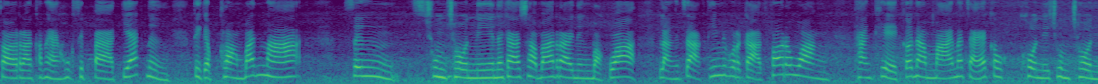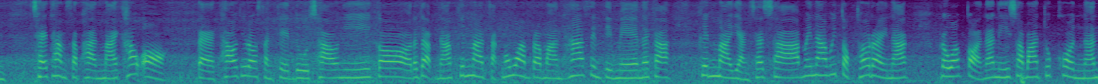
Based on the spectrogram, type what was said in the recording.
ซอยรามคำแหง 68 แยกหนึ่งติดกับคลองบ้านม้า ซึ่งชุมชนนี้นะคะ ชาวบ้านรายหนึ่งบอกว่าหลังจากที่มีประกาศเฝ้าระวัง ทางเขตก็นำไม้มาแจกให้กับคนในชุมชน ใช้ทำสะพานไม้เข้าออก แต่เท่าที่เราสังเกตดูเช้านี้ ก็ระดับน้ำขึ้นมาจากเมื่อวานประมาณ 5 เซนติเมตรนะคะ ขึ้นมาอย่างช้าๆ ไม่น่าวิตกเท่าไหร่นัก เพราะว่าก่อนหน้านี้ชาวบ้านทุกคนนั้น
